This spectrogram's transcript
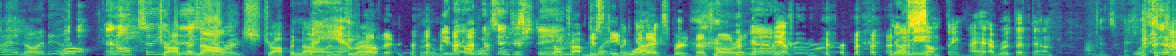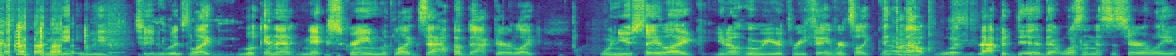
I had no idea. Well, and I'll tell you dropping this, knowledge dropping knowledge Bam. right? love it. Boom. You know what's interesting? Don't drop Just mic, need one got it. expert. That's all, right? Yeah. Yep. Know I mean- something. I, I wrote that down. What's interesting to me too is like looking at Nick's screen with like Zappa back there. Like when you say like you know who are your three favorites, like think Oh, about what Zappa did that wasn't necessarily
